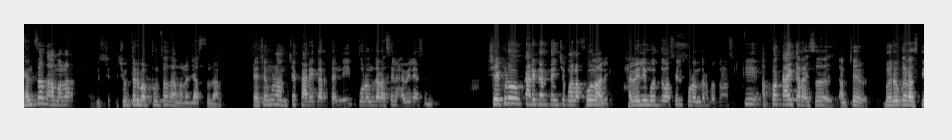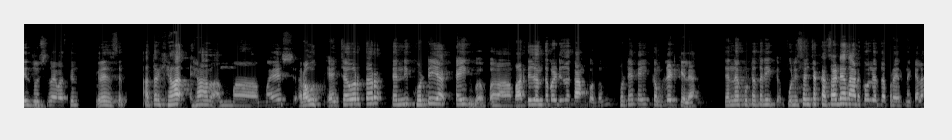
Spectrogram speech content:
ह्यांचाच आम्हाला शिवतरी बाप्पूंचाच आम्हाला जास्त झाला. त्याच्यामुळे आमच्या कार्यकर्त्यांनी पुरंदर असेल हवेली असेल शेकडो कार्यकर्त्यांचे मला फोन आले. हवेलीमधून असेल पुरंदरमधून असेल की आप्पा काय करायचं? आमचे बरोबर असतील जोशीसाहेब असतील विरेश असेल आता ह्या ह्या महेश राऊत यांच्यावर तर त्यांनी खोटी काही भारतीय जनता पार्टीचं काम करतो. खोट्या काही कंप्लेंट केल्या. त्यांना कुठंतरी पोलिसांच्या कचाट्यात अडकवण्याचा प्रयत्न केला.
